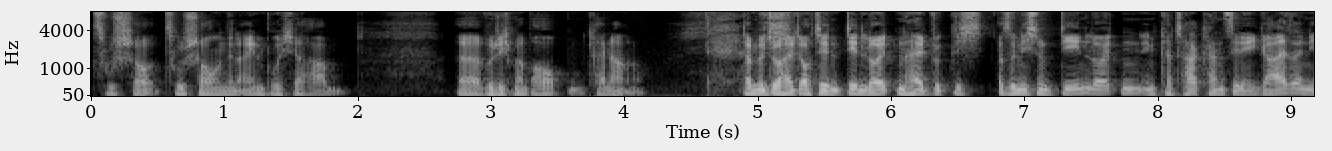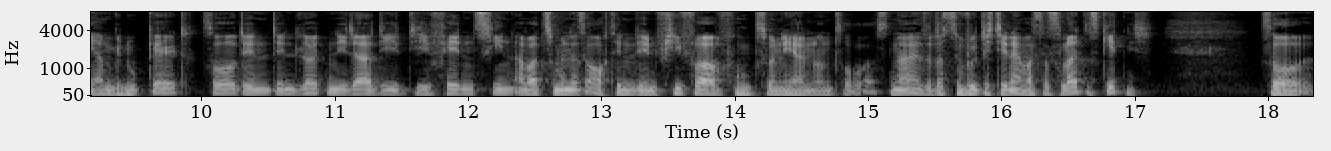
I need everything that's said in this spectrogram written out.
Zuschau zuschauenden Einbrüche haben. Äh, würde ich mal behaupten, keine Ahnung. Damit ich, du halt auch den, den Leuten halt wirklich, also nicht nur den Leuten, in Katar kann es denen egal sein, die haben genug Geld, so den, den Leuten, die da die, die Fäden ziehen, aber zumindest auch den, den FIFA-Funktionären und sowas. Ne? Also, dass du wirklich denen einfach sagst, Leute, das geht nicht. So,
